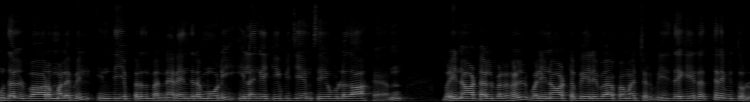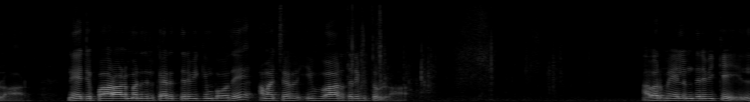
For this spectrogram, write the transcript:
முதல் வாரமளவில் இந்திய பிரதமர் நரேந்திர மோடி இலங்கைக்கு விஜயம் செய்ய உள்ளதாக வெளிநாட்டு அலுவல்கள் வெளிநாட்டு வேலைவாய்ப்பு அமைச்சர் விஜிதகீரத் தெரிவித்துள்ளார். நேற்று பாராளுமன்றத்தில் கருத்து தெரிவிக்கும் போதே அமைச்சர் இவ்வாறு தெரிவித்துள்ளார். அவர் மேலும் தெரிவிக்கையில்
